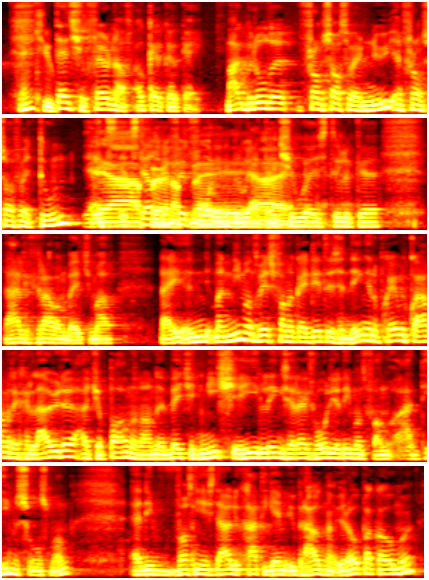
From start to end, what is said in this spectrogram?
Thank you. Tensio, fair enough. Oké, oké, oké. Maar ik bedoelde From Software nu en From Software toen. Ja, het, het stelde geen fuck enough. voor. Ik bedoel, ja, ja, ja. is natuurlijk eh, de heilige graal wel een beetje. Maar, nee, maar niemand wist van, oké, dit is een ding. En op een gegeven moment kwamen er geluiden uit Japan. En dan een beetje niche hier links en rechts hoorde je niemand van, ah, Demon's Souls, man. En die was niet eens duidelijk, gaat die game überhaupt naar Europa komen?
